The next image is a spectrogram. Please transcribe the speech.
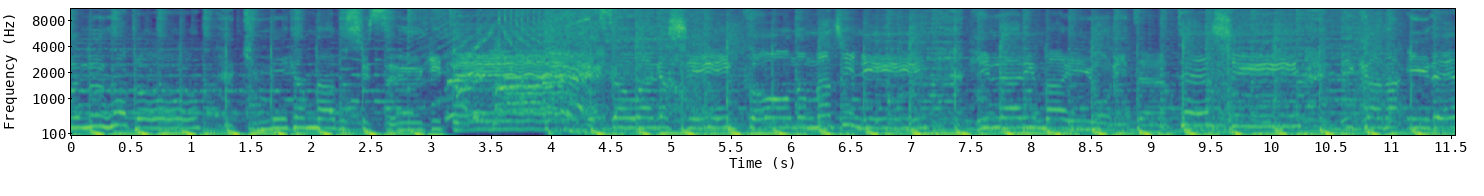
進むほど君が眩しすぎて。騒がしいこの街にひらり舞い降り立てし行かないで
